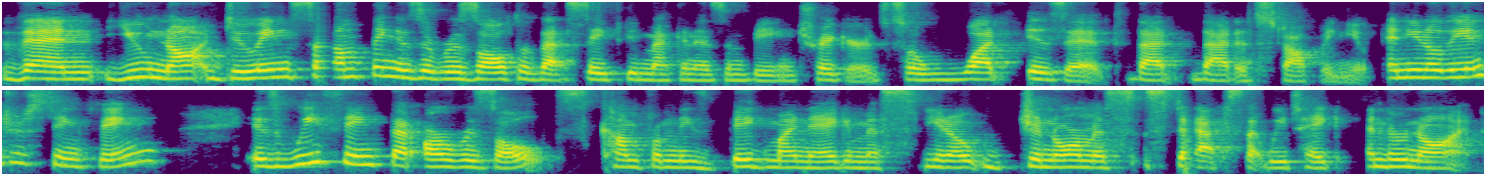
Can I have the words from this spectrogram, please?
then you not doing something is a result of that safety mechanism being triggered. So what is it that that is stopping you? And you know, the interesting thing is we think that our results come from these big monogamous, you know, ginormous steps that we take, and they're not.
